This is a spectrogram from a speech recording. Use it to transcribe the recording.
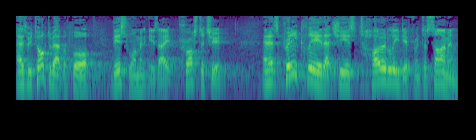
as we talked about before, this woman is a prostitute. And it's pretty clear that she is totally different to Simon.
